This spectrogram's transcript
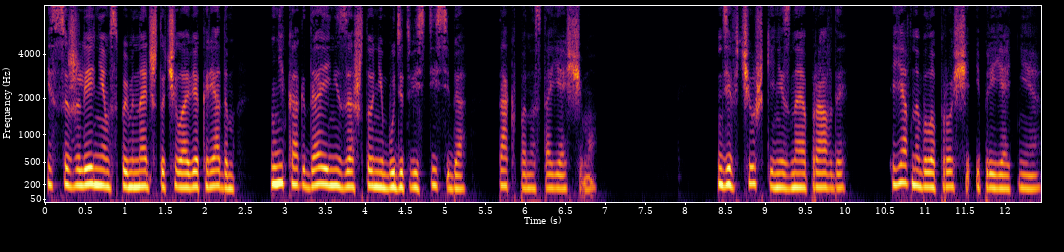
И с сожалением вспоминать, что человек рядом никогда и ни за что не будет вести себя так по-настоящему. Девчушке, не зная правды, явно было проще и приятнее.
